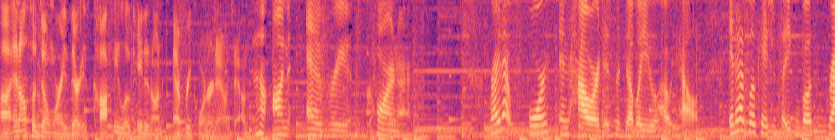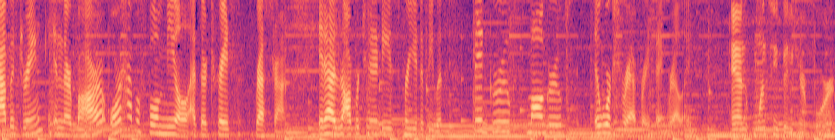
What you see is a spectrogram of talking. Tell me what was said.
Uh, and also, don't worry, there is coffee located on every corner downtown. on every corner. Right at 4th and Howard is the W Hotel. It has locations that you can both grab a drink in their bar or have a full meal at their Trace restaurant. It has opportunities for you to be with big groups, small groups. It works for everything, really. And once you've been here for,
